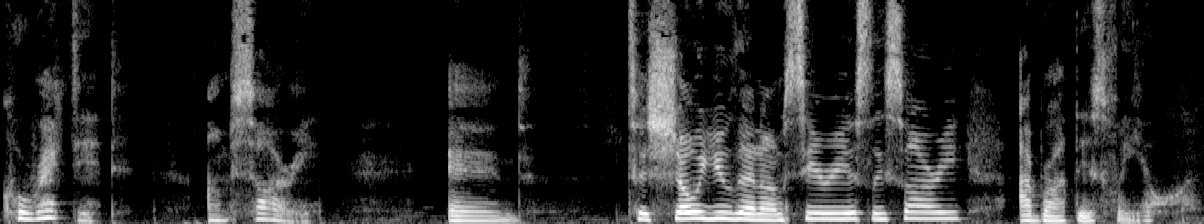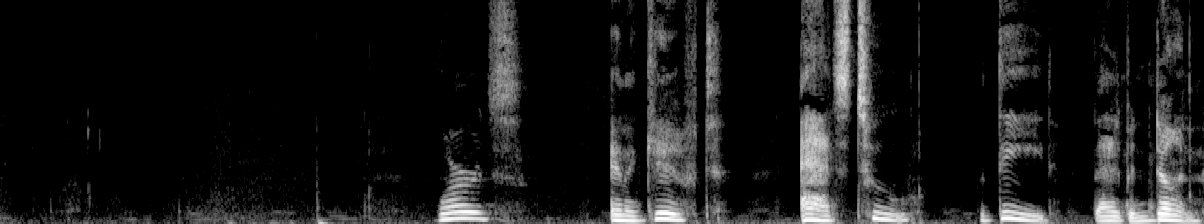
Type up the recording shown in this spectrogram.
correct it. I'm sorry. And to show you that I'm seriously sorry, I brought this for you. Words and a gift adds to the deed that has been done.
